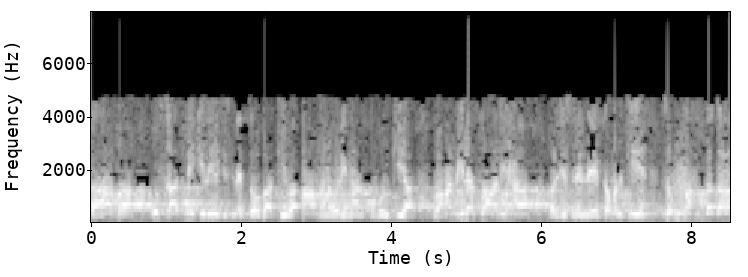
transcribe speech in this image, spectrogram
تابا اس آدمی کے لیے جس نے توبہ کی، وہ آمن اور ایمان قبول کیا۔ وہ عمل صالحا، اور جس نے نیک عمل کیے۔ ثم اهتدى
